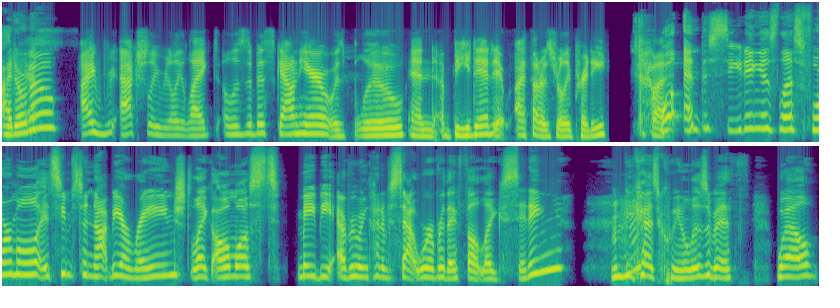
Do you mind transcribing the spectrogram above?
I don't yes. know. I actually really liked Elizabeth's gown here. It was blue and beaded. It, I thought it was really pretty. But well, and the seating is less formal. It seems to not be arranged. Like almost maybe everyone kind of sat wherever they felt like sitting. Mm-hmm. Because Queen Elizabeth, well,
